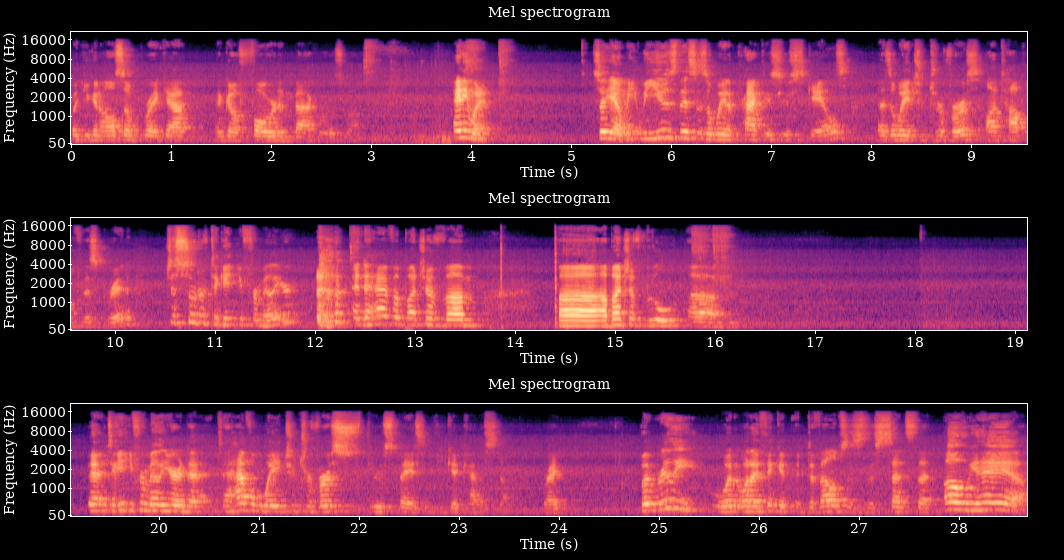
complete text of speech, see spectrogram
but you can also break out and go forward and backward as well. Anyway, so yeah, we, we use this as a way to practice your scales, as a way to traverse on top of this grid, just sort of to get you familiar, and to have a bunch of um, uh, a bunch of little um, yeah, to get you familiar and to, to have a way to traverse through space if you get kind of stuck, right? But really, what, what I think it, it, develops is this sense that, oh, yeah, yeah, yeah.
